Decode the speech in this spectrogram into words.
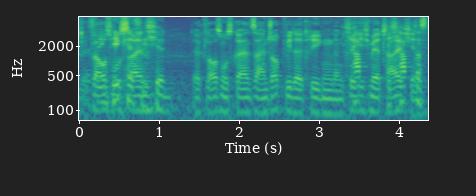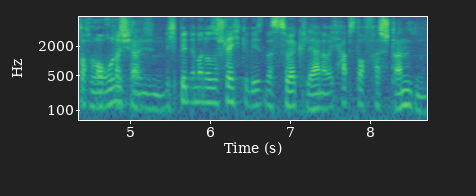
Klaus Deswegen muss sein. Der Klaus muss seinen Job wieder kriegen, dann kriege ich, mehr Ich Teilchen. habe das doch auch ohne verstanden. Ich bin immer nur so schlecht gewesen, das zu erklären, aber ich habe es doch verstanden.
